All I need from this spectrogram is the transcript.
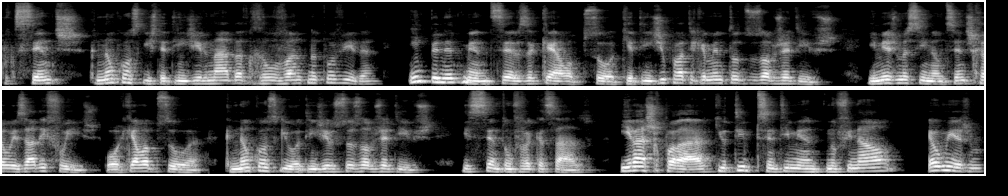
porque sentes que não conseguiste atingir nada de relevante na tua vida. Independentemente de seres aquela pessoa que atingiu praticamente todos os objetivos e mesmo assim não te sentes realizado e feliz, ou aquela pessoa que não conseguiu atingir os seus objetivos e se sente um fracassado, irás reparar que o tipo de sentimento no final é o mesmo.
